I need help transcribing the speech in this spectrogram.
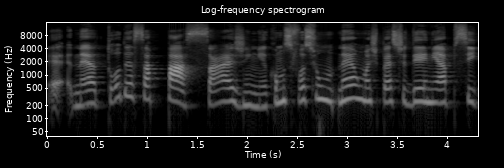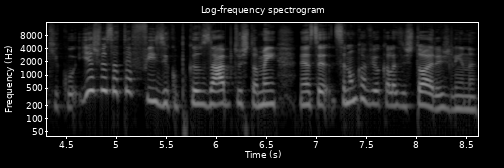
é, né, toda essa passagem é como se fosse um, né, uma espécie de DNA psíquico e às vezes até físico, porque os hábitos também, né, você nunca viu aquelas histórias, Lina,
